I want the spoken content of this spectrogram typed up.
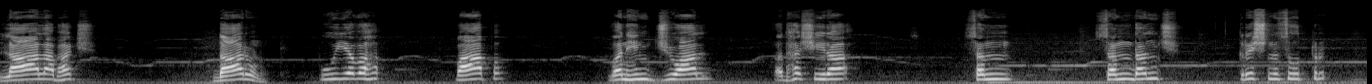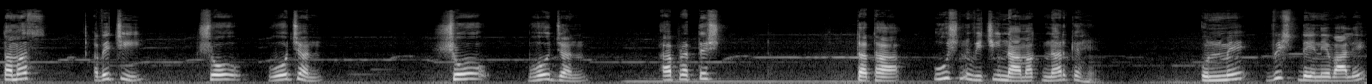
लाल भक्ष, दारुण पूयव पाप, वनहिंज्वाल, अधशिरा, सन, संदंश, कृष्णसूत्र, तमस, अविचि, शो, वोचन, शो, भोजन, अप्रतिष्ठ तथा उष्ण विचि नामक नरक हैं। उनमें विष देने वाले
